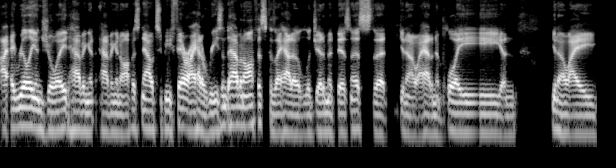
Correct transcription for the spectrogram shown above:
I really enjoyed having it having an office. Now, to be fair, I had a reason to have an office because I had a legitimate business that you know I had an employee, and you know I.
